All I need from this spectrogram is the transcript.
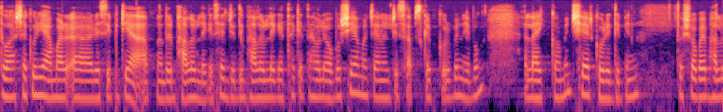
তো আশা করি আমার রেসিপিটি আপনাদের ভালো লেগেছে। যদি ভালো লেগে থাকে তাহলে অবশ্যই আমার চ্যানেলটি সাবস্ক্রাইব করবেন এবং লাইক কমেন্ট শেয়ার করে দিবেন। তো সবাই ভালো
